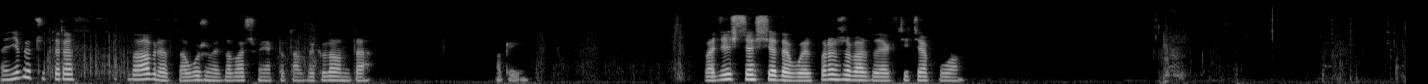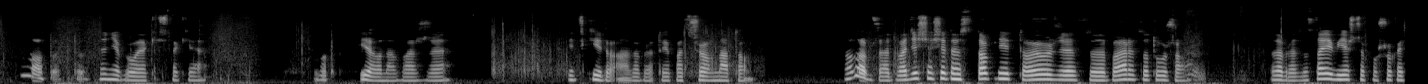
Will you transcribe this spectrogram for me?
Ja nie wiem czy teraz... Dobra, załóżmy, zobaczmy jak to tam wygląda. Okej. 27 Will, proszę bardzo, jak ci ciepło. No to, to, to nie było jakieś takie... Bo to, ile ona waży? 5 kilo. A dobra, to ja patrzyłam na to. No dobrze, 27 stopni to już jest bardzo dużo. No dobra, zostaje mi jeszcze poszukać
